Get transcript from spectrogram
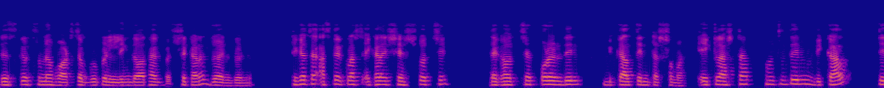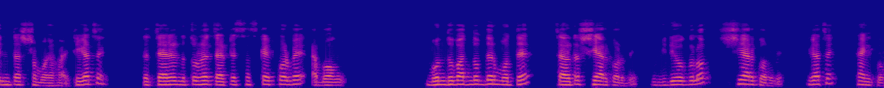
ডিসক্রিপশনে হোয়াটসঅ্যাপ গ্রুপের লিঙ্ক দেওয়া থাকবে, সেখানে জয়েন করে ঠিক আছে, আজকের ক্লাস এখানেই শেষ করছি। দেখা হচ্ছে পরের দিন বিকাল তিনটার সময়। এই ক্লাসটা প্রতিদিন বিকাল তিনটার সময় হয়, ঠিক আছে? চ্যানেল নতুন হলে চ্যানেলটি সাবস্ক্রাইব করবে এবং বন্ধু বান্ধবদের মধ্যে চ্যানেলটা শেয়ার করবে ভিডিওগুলো শেয়ার করবে ঠিক আছে? থ্যাংক ইউ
